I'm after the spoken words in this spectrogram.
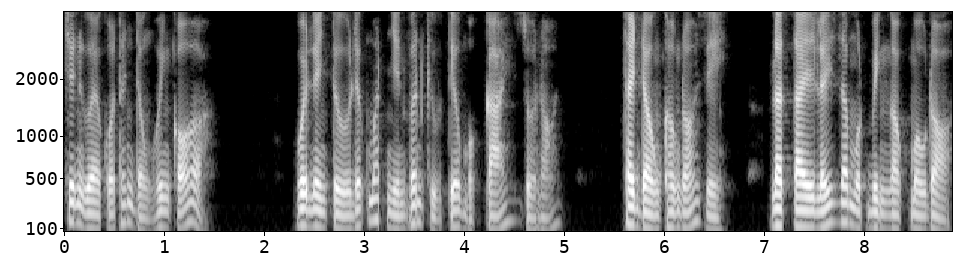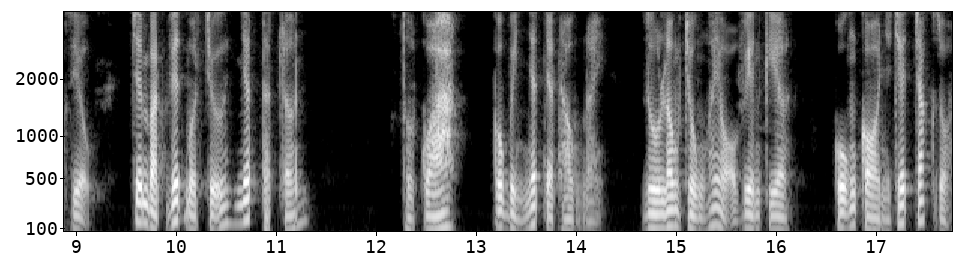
Trên người của Thanh Đồng Huynh có à? Nguyễn Linh Tử liếc mắt nhìn Vân Cửu Tiêu một cái rồi nói. Thanh Đồng không nói gì. Lật tay lấy ra một bình ngọc màu đỏ rượu. Trên mặt viết một chữ nhất thật lớn. Tốt quá, có bình nhất nhật hồng này. Dù long trùng hay họ viên kia cũng coi như chết chắc rồi.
